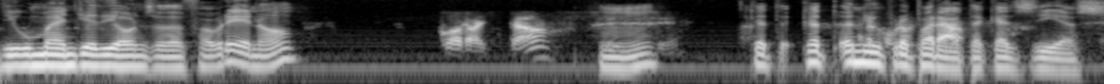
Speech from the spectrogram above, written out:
diumenge dia 11 de febrer, no? Correcte, sí, mm -hmm. sí. Què teniu preparat aquests dies?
